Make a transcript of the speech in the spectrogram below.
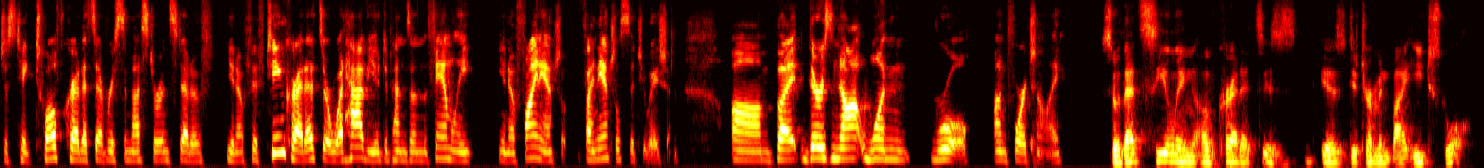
just take 12 credits every semester instead of you know 15 credits or what have you. Depends on the family you know financial financial situation. Um, but there's not one rule unfortunately. So that ceiling of credits is is determined by each school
